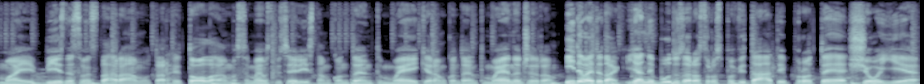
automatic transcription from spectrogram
має бізнес в інстаграму, таргетологам, смм спеціалістам, контент-мейкерам, контент-менеджерам. І давайте так, я не буду зараз розповідати про те, що є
